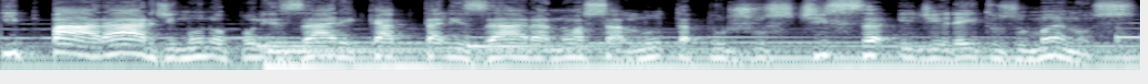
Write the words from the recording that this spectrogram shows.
e parar de monopolizar e capitalizar a nossa luta por justiça e direitos humanos.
